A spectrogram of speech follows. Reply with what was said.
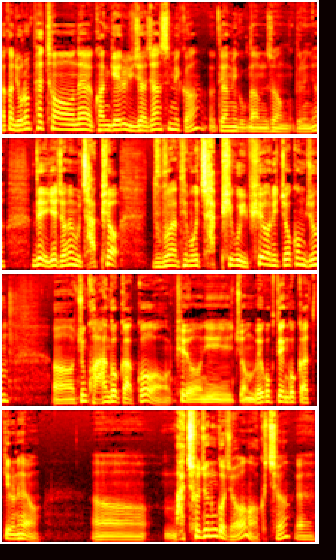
약간 이런 패턴의 관계를 유지하지 않습니까? 대한민국 남성들은요. 근데 이게 저는 뭐 잡혀 누구한테 뭐 잡히고 이 표현이 조금 좀 어, 좀 과한 것 같고 표현이 좀 왜곡된 것 같기는 해요. 어, 맞춰주는 거죠. 그쵸? 예.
